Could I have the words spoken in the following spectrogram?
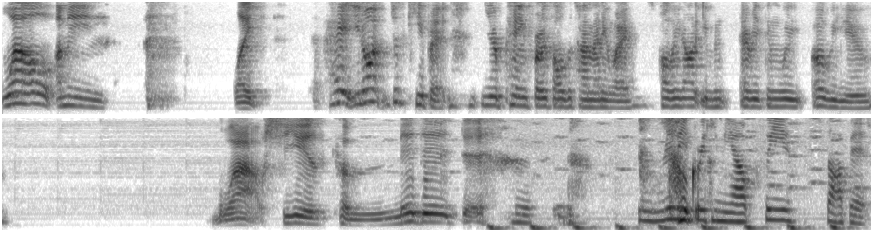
Well, I mean, like, Hey, you know what? Just keep it. You're paying for us all the time anyway. It's probably not even everything we owe you. wow, she is committed. Moose. You're So really freaking me out. Please stop it.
